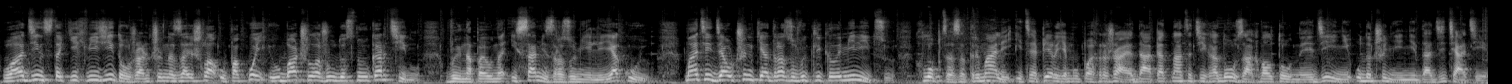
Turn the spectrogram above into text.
У адзін з такіх візітаў жанчына зайшла ў пакой і ўбачыла жудасную карціну. Вы, напэўна, і самі зразумелі, якую. Маці дзяўчынкі адразу выклікала міліцыю. Хлопца затрымалі і цяпер яму пагражае да 15 гадоў за гвалтоўныя дзеянні ў дачыненні да дзіцяці.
